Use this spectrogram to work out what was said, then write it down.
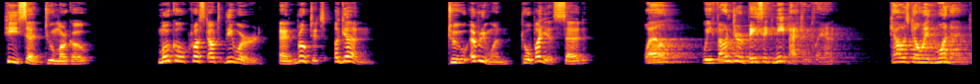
he said to Marco. Marco crossed out the word and wrote it again. To everyone, Tobias said, Well, we found your basic meatpacking plant. Cows go in one end,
